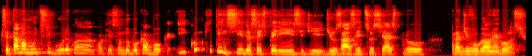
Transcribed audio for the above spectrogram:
que você estava muito segura com a, com a questão do boca a boca. E como que tem sido essa experiência de, de usar as redes sociais para divulgar o negócio?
